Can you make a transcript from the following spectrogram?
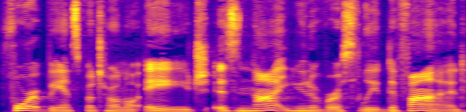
for advanced maternal age is not universally defined.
